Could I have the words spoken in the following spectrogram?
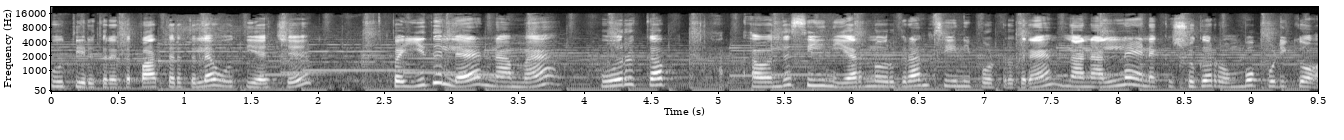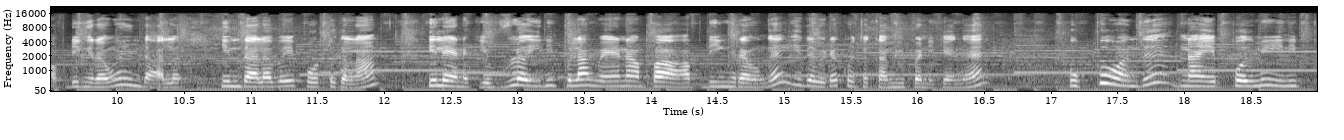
ஊற்றிருக்கிறேன் இந்த பாத்திரத்தில் ஊற்றியாச்சு இப்போ இதில் நம்ம ஒரு கப் நான் வந்து சீனி இரநூறு கிராம் சீனி போட்டிருக்கிறேன். நான் நல்ல எனக்கு சுகர் ரொம்ப பிடிக்கும் அப்படிங்கிறவங்க இந்த அள இந்த அளவே போட்டுக்கலாம். இல்லை எனக்கு இவ்வளோ இனிப்புலாம் வேணாம்ப்பா அப்படிங்கிறவங்க இதை விட கொஞ்சம் கம்மி பண்ணிக்கோங்க. உப்பு வந்து நான் எப்போதுமே இனிப்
